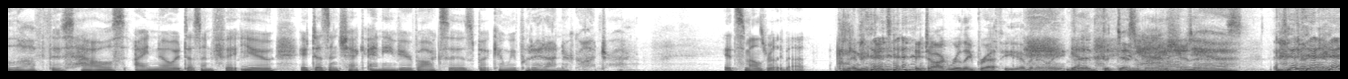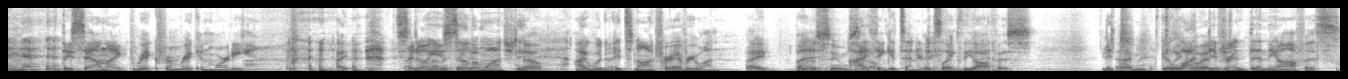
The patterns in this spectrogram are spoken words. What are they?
love this house. I know it doesn't fit you. It doesn't check any of your boxes, but can we put it under contract? It smells really bad. and it gets, they talk really breathy, evidently. The, the desperation. Yeah, They sound like Rick from Rick and Morty. I, I know you still haven't it. watched it. No, I would. It's not for everyone. I But would assume. So. I think it's entertaining. It's like The entertaining, but- Office. It's, I'm it's a lot ahead and different than The Office.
